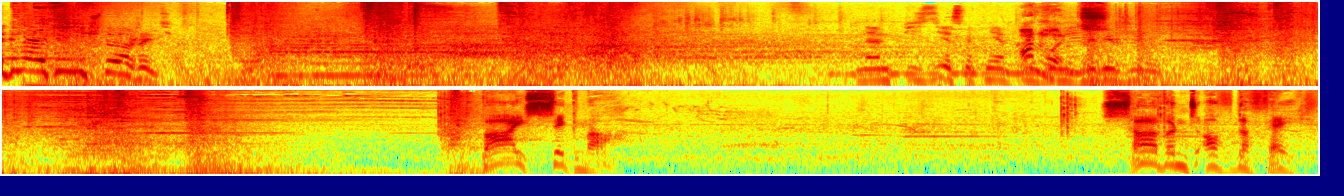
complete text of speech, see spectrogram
Догнать и уничтожить! Нам пиздец, как не. By Sigmar, servant of the faith,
